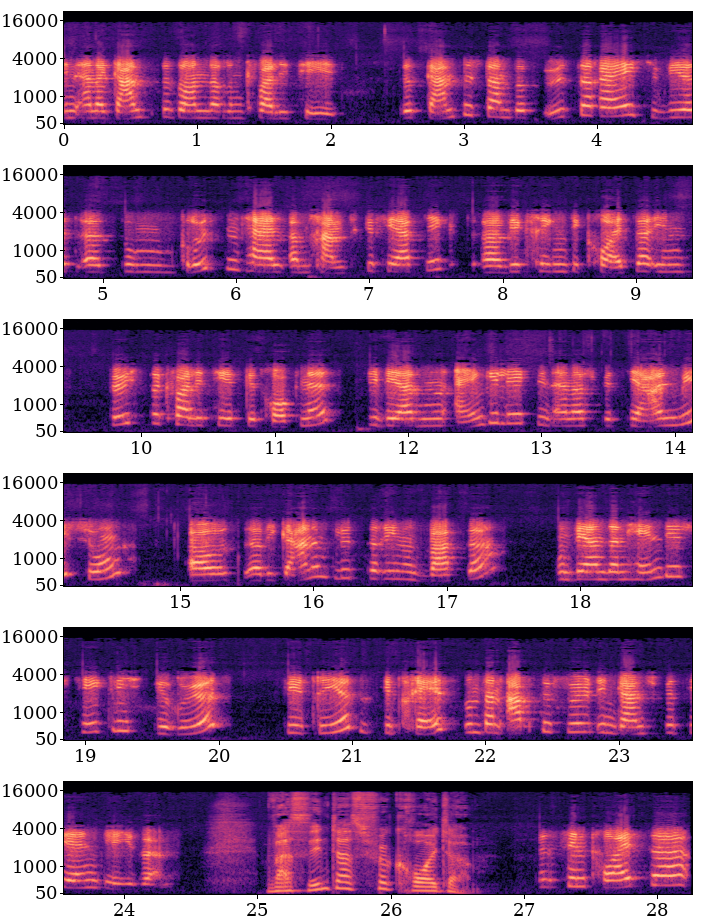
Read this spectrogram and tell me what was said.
in einer ganz besonderen Qualität. Das Ganze stammt aus Österreich, wird äh, zum größten Teil am Hand gefertigt. Äh, wir kriegen die Kräuter in höchster Qualität getrocknet. Sie werden eingelegt in einer speziellen Mischung aus äh, veganem Glycerin und Wasser und werden dann händisch täglich gerührt filtriert, gepresst und dann abgefüllt in ganz speziellen Gläsern. Was sind das für Kräuter? Das sind Kräuter,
